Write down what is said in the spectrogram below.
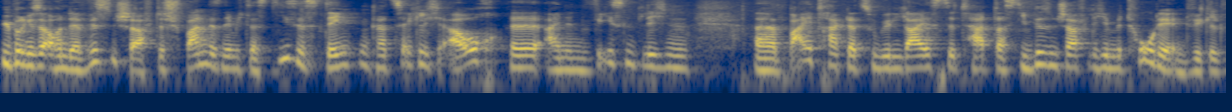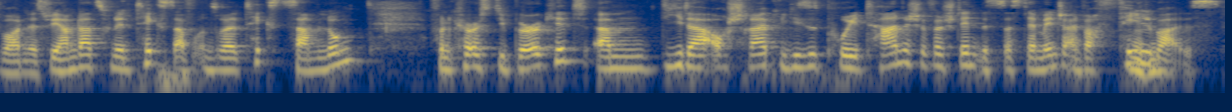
Übrigens auch in der Wissenschaft. Das Spannende ist nämlich, dass dieses Denken tatsächlich auch äh, einen wesentlichen äh, Beitrag dazu geleistet hat, dass die wissenschaftliche Methode entwickelt worden ist. Wir haben dazu einen Text auf unserer Textsammlung von Kirsty Burkitt, ähm, die da auch schreibt, wie dieses puritanische Verständnis, dass der Mensch einfach fehlbar mhm. ist,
